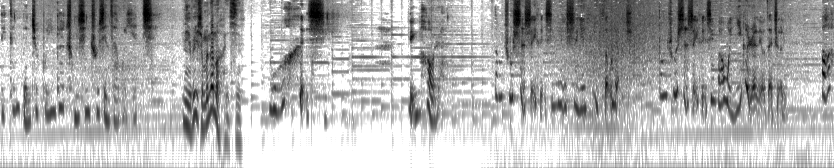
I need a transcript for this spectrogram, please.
你根本就不应该重新出现在我眼前。你为什么那么狠心？我狠心，林浩然，当初是谁狠心为了事业一走了之？当初是谁狠心把我一个人留在这里？啊！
